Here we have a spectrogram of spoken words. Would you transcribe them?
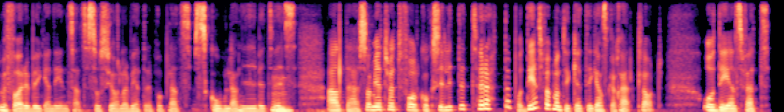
med förebyggande insatser, socialarbetare på plats, skolan givetvis, allt det här som jag tror att folk också är lite trötta på. Dels för att man tycker att det är ganska självklart och dels för att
